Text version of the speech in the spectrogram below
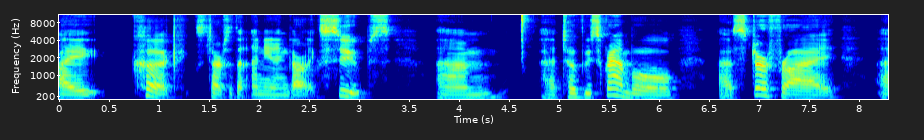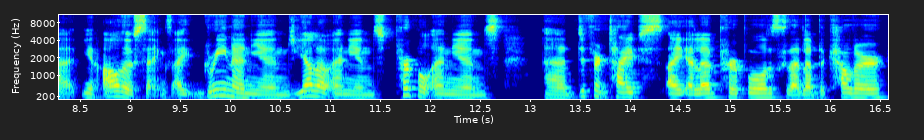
I cook starts with an onion and garlic. Soups, um, uh, tofu scramble, uh, stir fry, uh, you know, all those things. I green onions, yellow onions, purple onions, uh, different types. I, I love purple just because I love the color.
